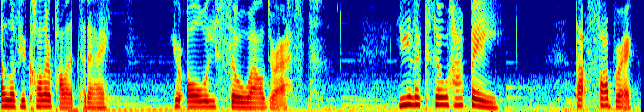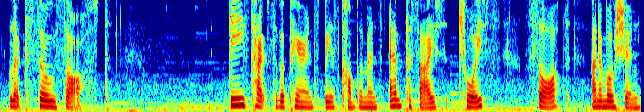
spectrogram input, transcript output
I love your colour palette today. You're always so well dressed. You look so happy. That fabric looks so soft. These types of appearance based compliments emphasize choice, thought, and emotion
